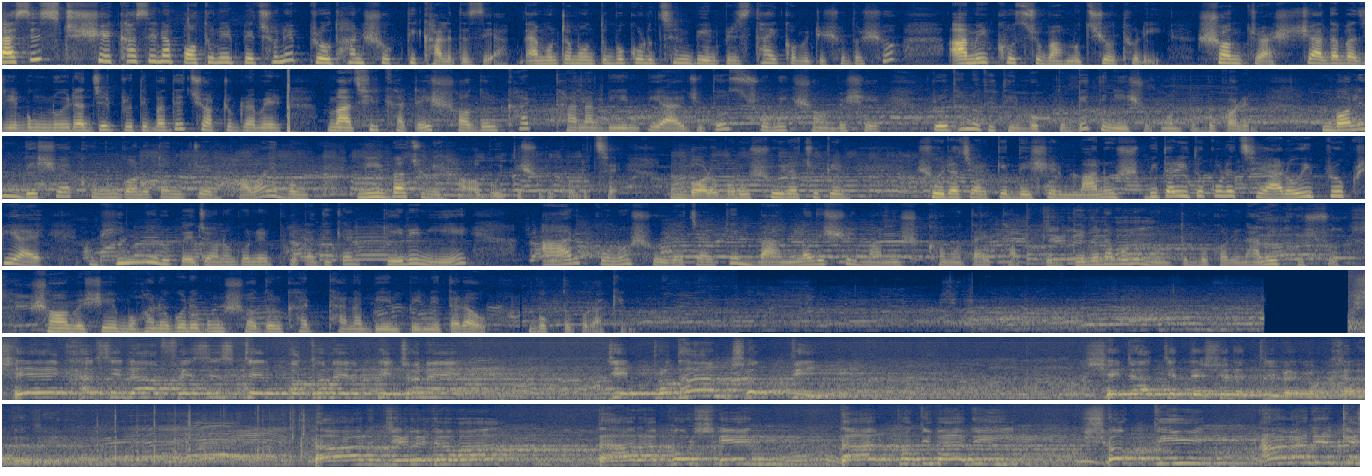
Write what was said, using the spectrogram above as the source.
Fascist Sheikh Hasina পতনের পেছনে প্রধান শক্তি খালেদা জিয়া। এমনটা মন্তব্য করেছেন বিএনপির স্থায়ী কমিটির সদস্য আমির খসরু মাহমুদ চৌধুরী। সন্ত্রাস, চাঁদাবাজি এবং নৈরাজ্যের প্রতিবাদে চট্টগ্রামের মাঝিরঘাটে সদরঘাট থানা বিএনপি আয়োজিত শ্রমিক সমাবেশে প্রধান অতিথির বক্তব্যে তিনি এসব মন্তব্য করেন। বলেন, দেশে এখন গণতন্ত্রের হাওয়া এবং নির্বাচনী হাওয়া বইতে শুরু করেছে। বড় বড় স্বৈরাচকের স্বৈরাচারকে দেশের মানুষ বিতাড়িত করেছে আর ওই প্রক্রিয়ায় ভিন্ন রূপে জনগণের ভোটাধিকার কেড়ে নিয়ে আর কোনো স্বৈরাচারকে বাংলাদেশের মানুষ ক্ষমতায় থাকতে দেবে না বলে মন্তব্য করেন আমির খসরু। সমাবেশে মহানগর এবং সদরঘাট থানা বিএনপির নেতারাও বক্তব্য রাখেন। শেখ হাসিনা ফেসিস্টের পতনের পেছনে যে প্রধান শক্তি সেটা হচ্ছে দেশের নেত্রী বেগম খালেদা জিয়া। তার জেলে যাওয়া, তার আপসহীন তার প্রতিবাদী শক্তি আমাদেরকে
